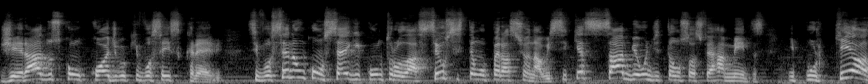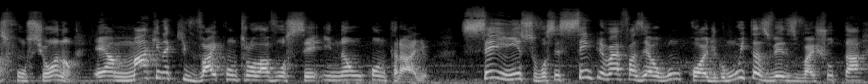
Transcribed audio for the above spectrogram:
gerados com o código que você escreve. Se você não consegue controlar seu sistema operacional e sequer sabe onde estão suas ferramentas e por que elas funcionam, é a máquina que vai controlar você e não o contrário. Sem isso, você sempre vai fazer algum código, muitas vezes vai chutar,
